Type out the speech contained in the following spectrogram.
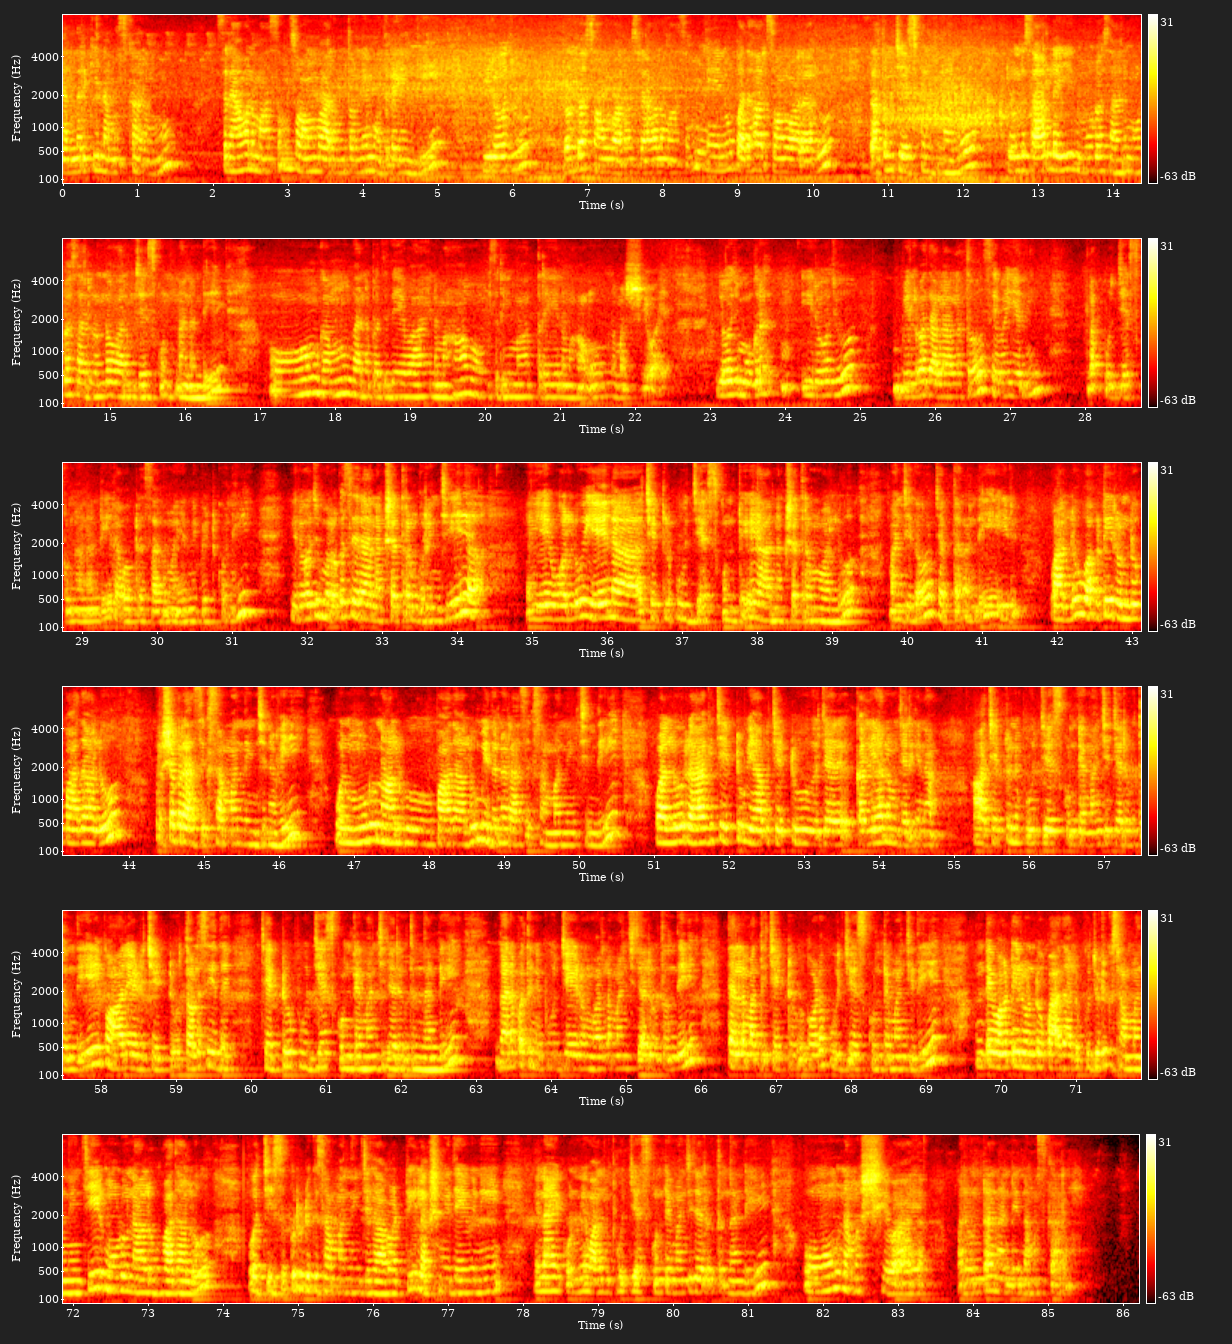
అందరికీ నమస్కారము. శ్రావణ మాసం సోమవారంతోనే మొదలైంది. ఈరోజు రెండో సోమవారం శ్రావణ మాసం. నేను పదహారు సోమవారాలు వ్రతం చేసుకుంటున్నాను. రెండు సార్లు అయ్యి మూడోసారి మూడోసారి రెండో వారం చేసుకుంటున్నానండి. ఓం గం గణపతి దేవాయ నమ. ఓం శ్రీమాత్రే నమ. ఓం నమ శివాయ. ఈరోజు ముగ్గురు ఈరోజు బిల్వ దళాలతో శివయ్యని ఇట్లా పూజ చేసుకున్నానండి. రవ ప్రసాదం అవన్నీ పెట్టుకొని. ఈరోజు మృగశిర నక్షత్రం గురించి ఏ వాళ్ళు ఏ చెట్లు పూజ చేసుకుంటే ఆ నక్షత్రం వాళ్ళు మంచిదో చెప్తానండి. వాళ్ళు ఒకటి రెండు పాదాలు వృషభ రాశికి సంబంధించినవి. వాళ్ళు మూడు నాలుగు పాదాలు మిథున రాశికి సంబంధించింది. వాళ్ళు రాగి చెట్టు వేప చెట్టు జ కళ్యాణం జరిగిన ఆ చెట్టుని పూజ చేసుకుంటే మంచి జరుగుతుంది. పారేడు చెట్టు తులసి చెట్టు పూజ చేసుకుంటే మంచి జరుగుతుందండి. గణపతిని పూజ చేయడం వల్ల మంచి జరుగుతుంది. తెల్లమద్ది చెట్టు కూడా పూజ చేసుకుంటే మంచిది. అంటే ఒకటి రెండు పాదాలు కుజుడికి సంబంధించి మూడు నాలుగు పాదాలు వచ్చి శుక్రుడికి సంబంధించి కాబట్టి లక్ష్మీదేవిని వినాయకుడిని వాళ్ళని పూజ చేసుకుంటే మంచి జరుగుతుందండి. ఓం నమ శివాయ. మరి ఉంటానండి నమస్కారం.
